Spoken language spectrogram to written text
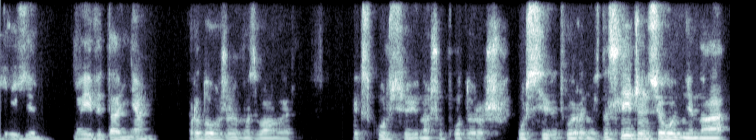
друзі, мої вітання. Продовжуємо з вами екскурсію, нашу подорож в курсі відтвореність досліджень. Сьогодні на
